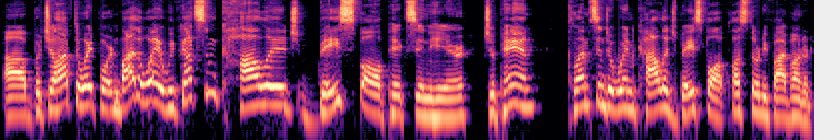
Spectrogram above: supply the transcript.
Uh, but you'll have to wait for it. And by the way, we've got some college baseball picks in here. Japan, Clemson to win college baseball at plus 3,500.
